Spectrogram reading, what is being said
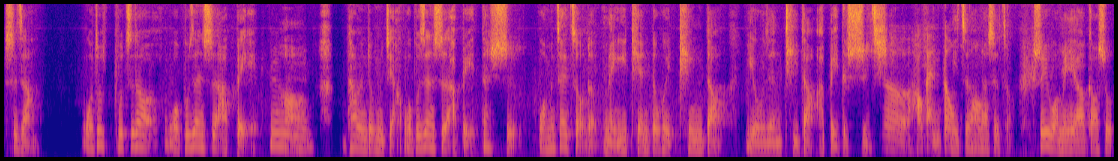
市长。我都不知道，我不认识阿北，哈，他们这么讲，我不认识阿北，但是我们在走的每一天都会听到有人提到阿北的事情，好感动，你知道那是走，所以我们也要告诉，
